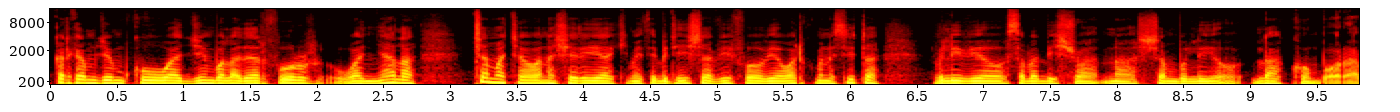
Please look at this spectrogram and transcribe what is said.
katika mji mkuu wa jimbo la Darfur wa Nyala. Chama cha wanasheria kimethibitisha vifo vya watu 16 vilivyosababishwa na shambulio la kombora.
